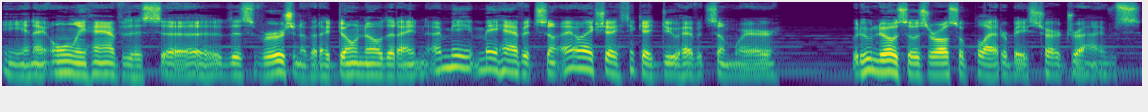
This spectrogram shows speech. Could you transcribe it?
and I only have this uh, this version of it. I don't know that I I may may have it some. Oh, actually, I think I do have it somewhere, but who knows? Those are also platter-based hard drives.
